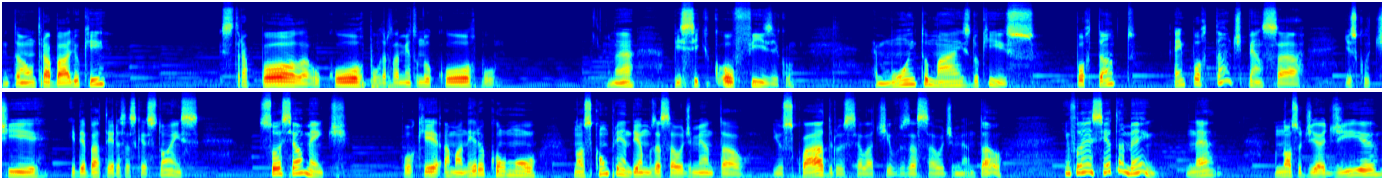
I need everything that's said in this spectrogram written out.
Então, é um trabalho que extrapola o corpo, o tratamento no corpo, né? Psíquico ou físico. É muito mais do que isso. Portanto, é importante pensar, discutir e debater essas questões socialmente, porque a maneira como nós compreendemos a saúde mental e os quadros relativos à saúde mental influencia também né, no nosso dia a dia,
